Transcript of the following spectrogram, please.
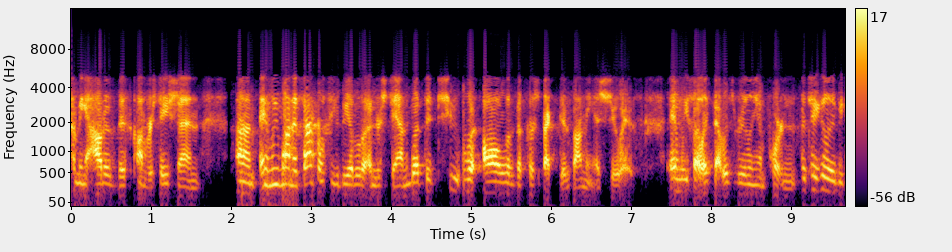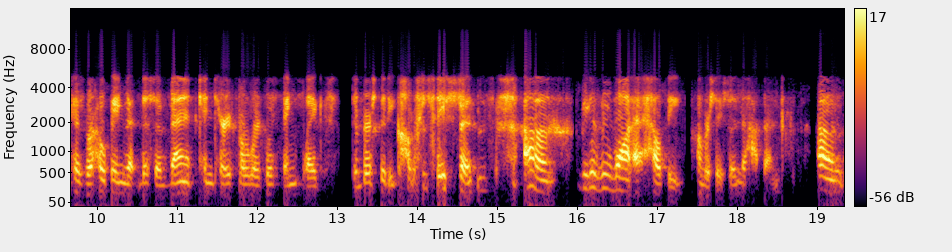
coming out of this conversation um, and we wanted faculty to be able to understand what the two, what all of the perspectives on the issue is. And we felt like that was really important, particularly because we're hoping that this event can carry forward with things like diversity conversations, um, because we want a healthy conversation to happen. Um,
